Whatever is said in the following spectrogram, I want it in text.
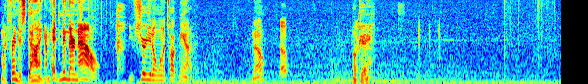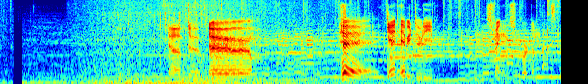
My friend is dying. I'm heading in there now. You sure you don't want to talk me out of it? No? No? Okay. Dum dum dum. Hey, get heavy duty strings for the master.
